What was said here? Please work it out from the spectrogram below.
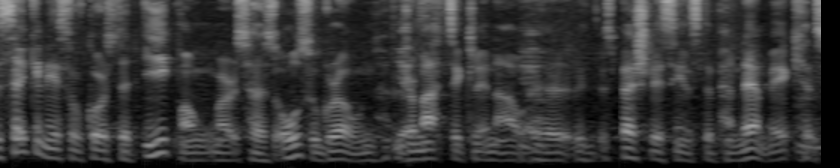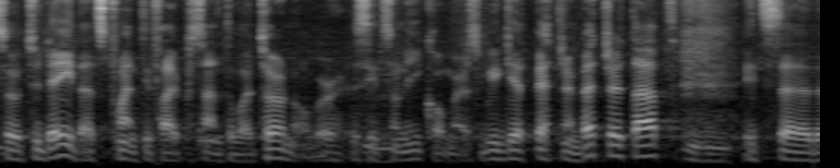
The second is, of course, that e-commerce has also grown dramatically now, Yeah. Mm-hmm. uh, especially since the pandemic. So today, that's 25% of our turnover sits on e-commerce. We get better and better at that. It's, uh,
